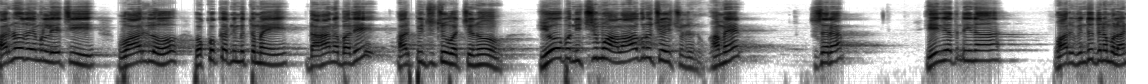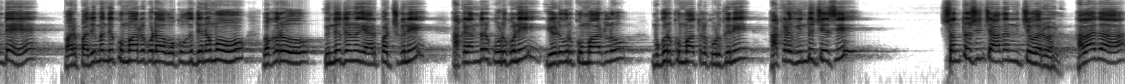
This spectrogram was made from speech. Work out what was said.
అరుణోదయం లేచి వారిలో ఒక్కొక్కరి నిమిత్తమై దహన బలి అర్పించుచూ వచ్చెను. యోబు నిత్యము అలాగును చేయుచుండెను. ఆమె చూసారా? ఏం చేత ఈయన? వారు విందు దినములు అంటే వారు పది మంది కుమారులు కూడా ఒక్కొక్క దినము ఒకరు విందు దినముగా ఏర్పరచుకుని అక్కడ అందరూ కూడుకుని ఏడుగురు కుమారులు ముగ్గురు కుమార్తెలు కూడుకుని అక్కడ విందు చేసి సంతోషించి ఆనందించేవారు వాళ్ళు. అలాగా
